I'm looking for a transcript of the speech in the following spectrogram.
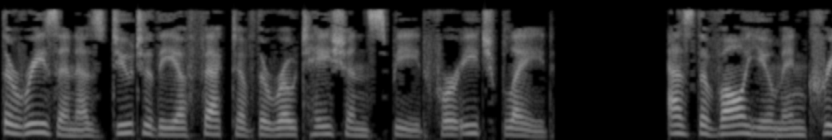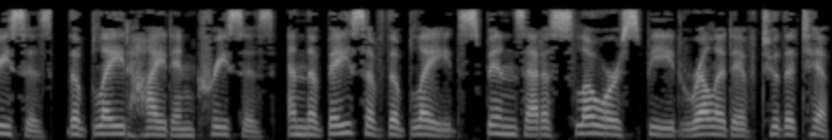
The reason is due to the effect of the rotation speed for each blade. As the volume increases, the blade height increases, and the base of the blade spins at a slower speed relative to the tip.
